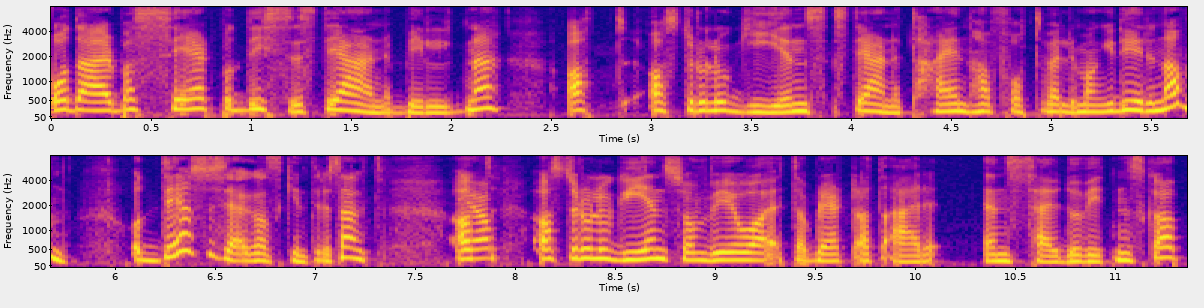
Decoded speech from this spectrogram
Og det er basert på disse stjernebildene at astrologiens stjernetegn har fått veldig mange dyrenavn. Og det syns jeg er ganske interessant. At Ja. astrologien, som vi jo har etablert at er en pseudovitenskap,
